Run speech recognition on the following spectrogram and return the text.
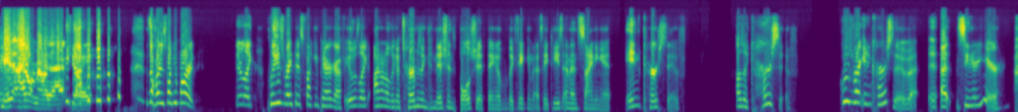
I mean, I don't remember that. Yeah. But it's the hardest fucking part. They're like, please write this fucking paragraph. It was like, I don't know, like a terms and conditions bullshit thing of like taking the SATs and then signing it in cursive. I was like, cursive? Who's writing cursive at, senior year?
